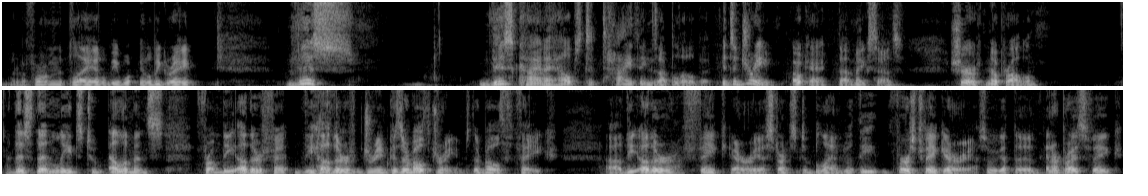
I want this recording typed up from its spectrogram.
I'm going to perform in the play. It'll be, it'll be great. This, this kind of helps to tie things up a little bit. It's a dream. Okay, that makes sense. Sure, no problem. This then leads to elements from the other fa- the other dream because they're both dreams. They're both fake. Uh, the other fake area starts to blend with the first fake area. So we've got the enterprise fake,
